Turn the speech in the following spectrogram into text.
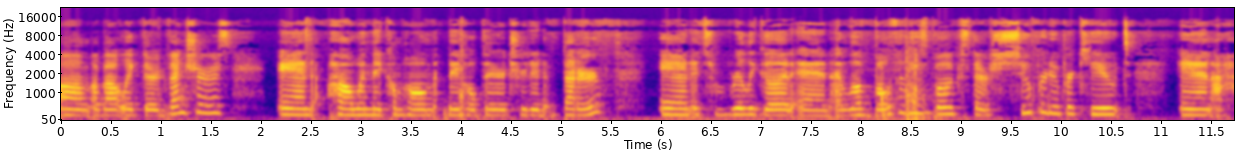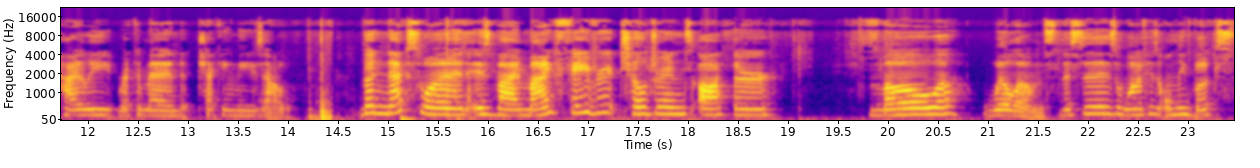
um, about like their adventures and how when they come home, they hope they're treated better. And it's really good. And I love both of these books. They're super duper cute. And I highly recommend checking these out. The next one is by my favorite children's author, Mo Willems. This is one of his only books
